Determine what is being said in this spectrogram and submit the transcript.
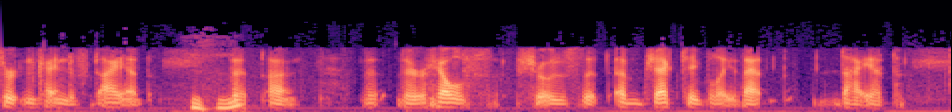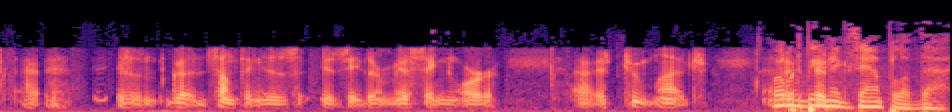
certain kind of diet mm-hmm. that, uh, that their health shows that objectively that diet uh, isn't good. Something is is either missing or uh, too much. What would be an example of that?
